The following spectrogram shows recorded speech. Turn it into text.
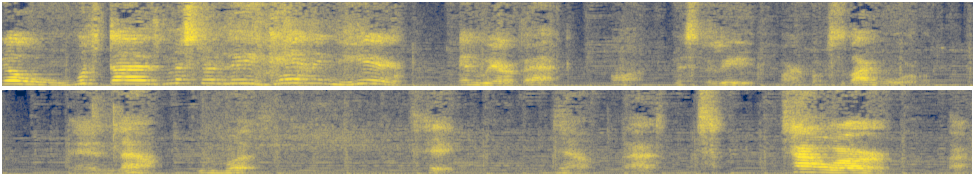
Yo, what's guys? Mr. Lee Gaming here, and we are back on Mr. Lee Hardcore Survival World. And now we must take down that tower. Alright.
